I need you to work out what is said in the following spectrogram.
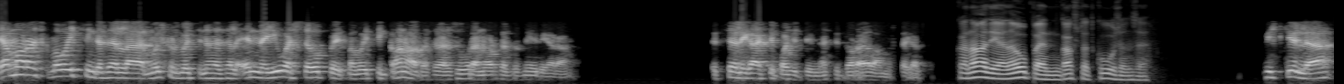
ja ma arvan, et ma võitsin ka selle, ma ükskord võitsin ühe selle enne US Openit, ma võitsin Kanadas ühe suure noorteturniiri ära. et see oli ka hästi positiivne, hästi tore elamus tegelikult. Canadian Open kaks tuhat kuus on see. vist küll jah,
